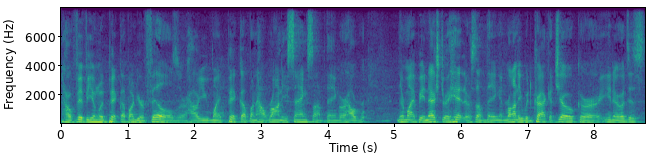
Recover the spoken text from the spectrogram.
how Vivian would pick up on your fills, or how you might pick up on how Ronnie sang something, or how there might be an extra hit or something, and Ronnie would crack a joke, or you know, just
